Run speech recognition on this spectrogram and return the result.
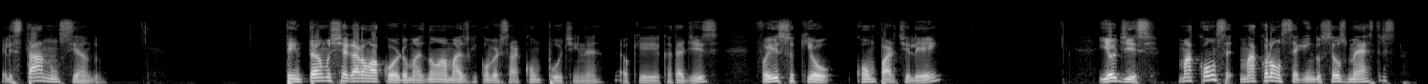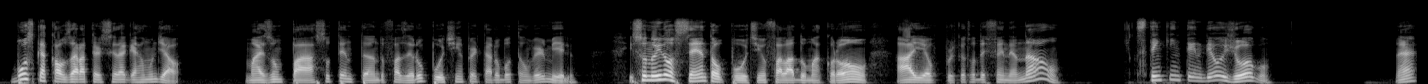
Ele está anunciando. Tentamos chegar a um acordo, mas não há mais o que conversar com Putin, né? É o que eu até disse. Foi isso que eu compartilhei. E eu disse: Macron, Macron, seguindo seus mestres, busca causar a Terceira Guerra Mundial. Mais um passo tentando fazer o Putin apertar o botão vermelho. Isso não inocenta o Putin, eu falar do Macron, ah, eu, porque eu estou defendendo. Não. Você tem que entender o jogo. Né?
